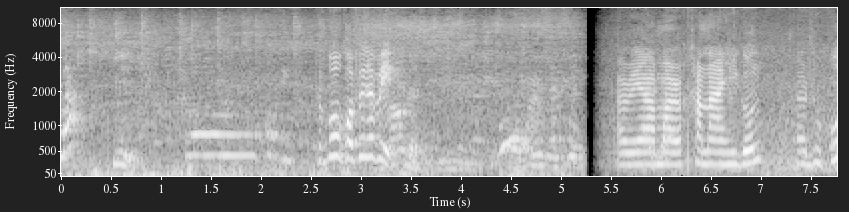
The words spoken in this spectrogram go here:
না? কফি খাবি? আৰু এয়া আমাৰ খানা আহি গ'ল। আৰু ধুপু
